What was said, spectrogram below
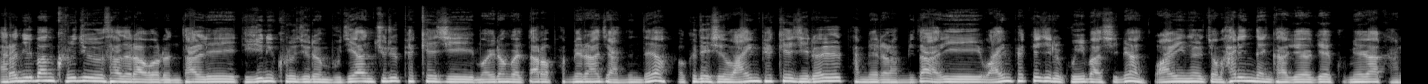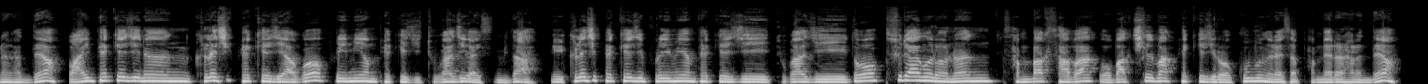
다른 일반 크루즈사들하고는 달리 디즈니 크루즈는 무제한 주류 패키지 뭐 이런 걸 따로 판매를 하지 않는데요. 어, 그 대신 와인 패키지를 판매를 합니다. 이 와인 패키지를 구입하시면 와인을 좀 할인된 가격에 구매가 가능한데요. 와인 패키지는 클래식 패키지하고 프리미엄 패키지 두 가지가 있습니다. 이 클래식 패키지, 프리미엄 패키지 두 가지도 수량으로는 3박, 4박, 5박, 7박 패키지로 구분을 해서 판매를 하는데요.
